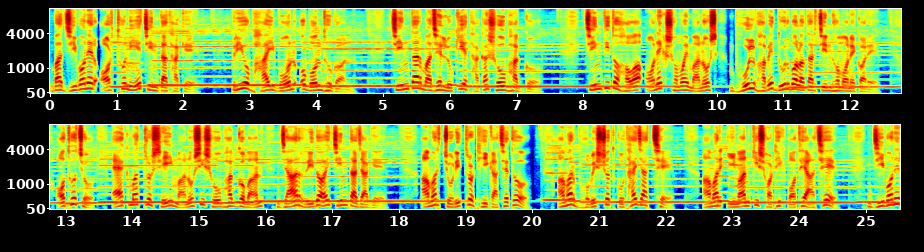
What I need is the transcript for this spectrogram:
বা জীবনের অর্থ নিয়ে চিন্তা থাকে। প্রিয় ভাই, বোন ও বন্ধুগণ, চিন্তার মাঝে লুকিয়ে থাকা সৌভাগ্য। চিন্তিত হওয়া অনেক সময় মানুষ ভুলভাবে দুর্বলতার চিহ্ন মনে করে। অথচ একমাত্র সেই মানুষই সৌভাগ্যবান যার হৃদয় চিন্তা জাগে। আমার চরিত্র ঠিক আছে তো? আমার ভবিষ্যৎ কোথায় যাচ্ছে? আমার ঈমান কি সঠিক পথে আছে? জীবনের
